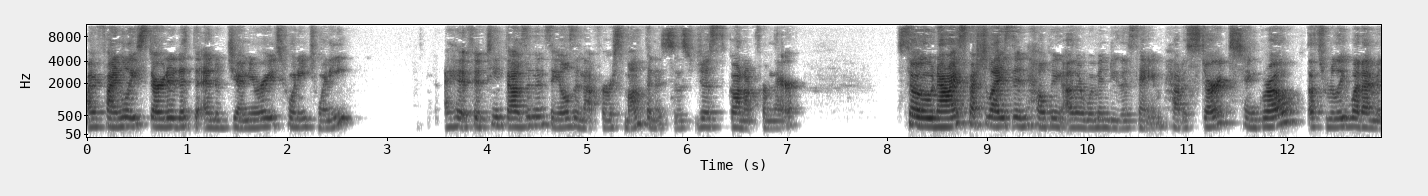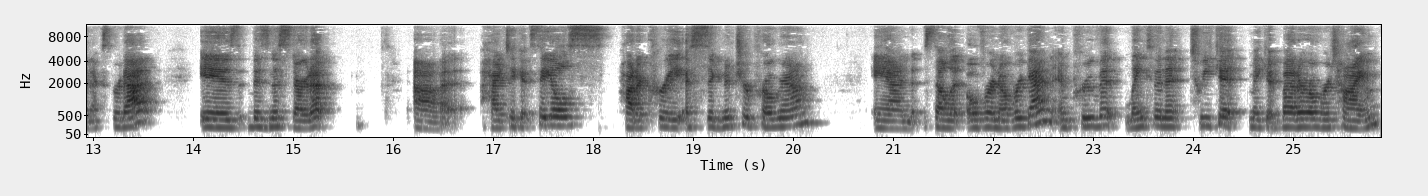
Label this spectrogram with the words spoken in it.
I finally started at the end of January 2020 I hit 15,000 in sales in that first month and it's just, just gone up from there. So now I specialize in helping other women do the same, how to start and grow. That's really what I'm an expert at is business startup, uh, high ticket sales, how to create a signature program and sell it over and over again, improve it, lengthen it, tweak it, make it better over time,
